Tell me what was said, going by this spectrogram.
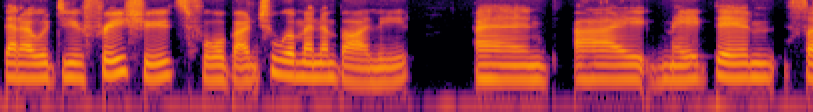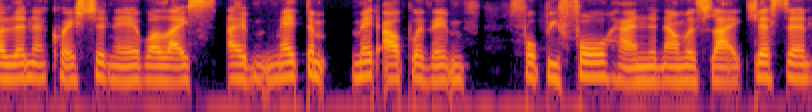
that I would do free shoots for a bunch of women in Bali, and I made them fill in a questionnaire. Well, I met them met up with them for beforehand, and I was like, listen.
